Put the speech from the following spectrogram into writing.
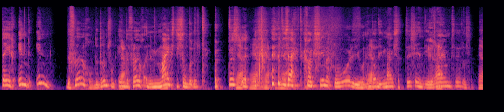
tegen in, de- in de vleugel. De drum stond in Ja. de vleugel en de mics die stonden er tussen. Het is eigenlijk krankzinnig voor woorden, joh. En dan die mics ertussen in die ruimte. Dat is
